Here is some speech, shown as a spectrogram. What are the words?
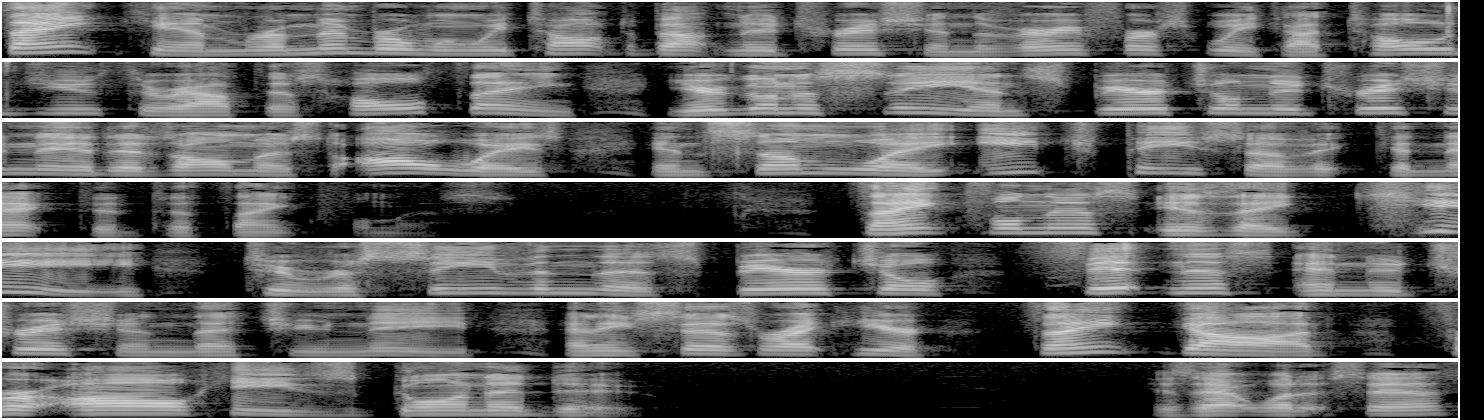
thank Him." Remember when we talked about nutrition the very first week? I told you throughout this whole thing, you're going to see in spiritual nutrition, it is almost always in some way each piece of it connected to thankfulness. Thankfulness is a key to receiving the spiritual fitness and nutrition that you need. And he says right here, thank God for all he's going to do. Is that what it says?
